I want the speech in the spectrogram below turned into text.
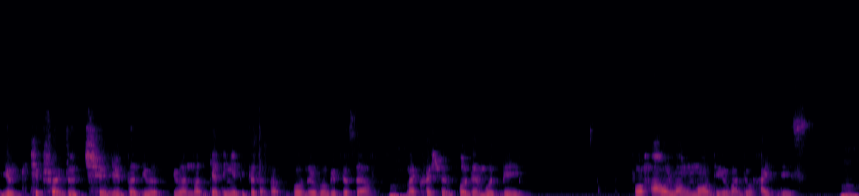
you keep trying to change it, but you you are not getting it because you're not vulnerable with yourself. My question for them would be, for how long more do you want to hide this? Mm.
